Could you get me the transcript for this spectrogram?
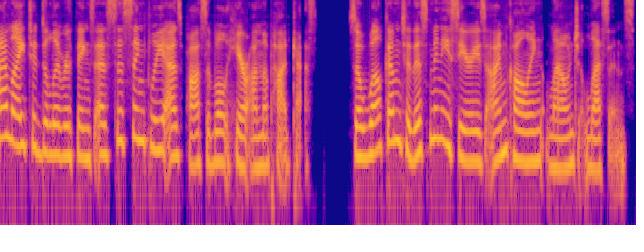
I like to deliver things as succinctly as possible here on the podcast. So, welcome to this mini series I'm calling Lounge Lessons.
